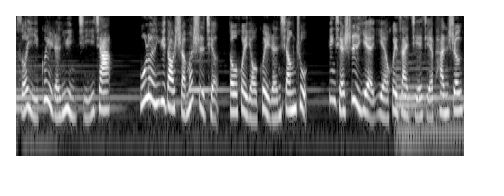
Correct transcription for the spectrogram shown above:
所以贵人运极佳。无论遇到什么事情，都会有贵人相助，并且事业也会在节节攀升，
